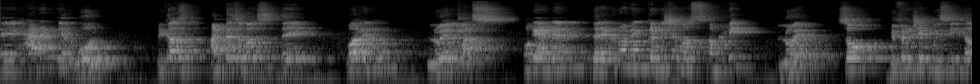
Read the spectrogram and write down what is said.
they hadn't their role because untouchables they were in lower class. Okay, and then their economic condition was completely lower. So differentiate we see the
